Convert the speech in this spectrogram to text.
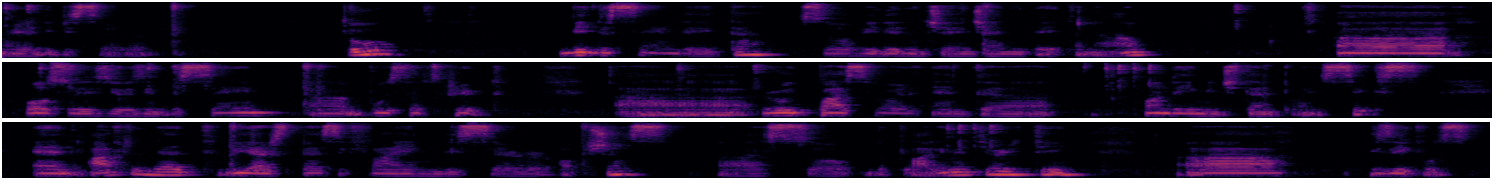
MariaDB server 2 with the same data. So we didn't change any data now also is using the same uh, bootstrap script uh, root password and uh, on the image 10.6 and after that we are specifying the server options. Uh, so the plugin maturity uh, is equals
